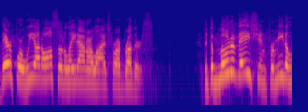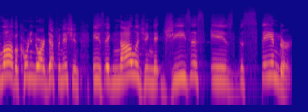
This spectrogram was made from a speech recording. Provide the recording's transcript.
Therefore, we ought also to lay down our lives for our brothers. That the motivation for me to love, according to our definition, is acknowledging that Jesus is the standard.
